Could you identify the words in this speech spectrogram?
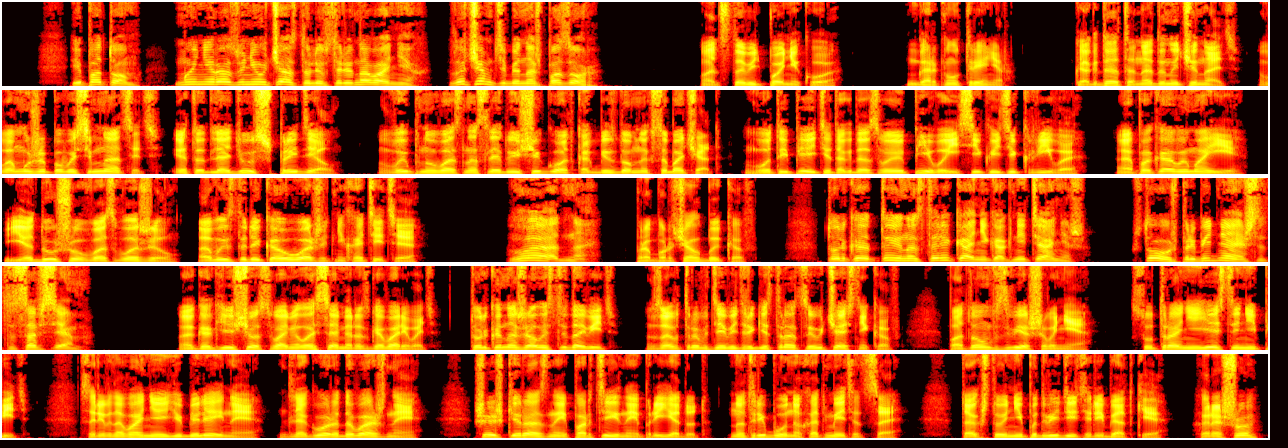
И потом, мы ни разу не участвовали в соревнованиях. Зачем тебе наш позор? Отставить панику, гаркнул тренер. Когда-то надо начинать. Вам уже по 18. Это для дюсш предел. Выпну вас на следующий год, как бездомных собачат. Вот и пейте тогда свое пиво и сикайте криво. А пока вы мои. Я душу в вас вложил, а вы старика уважить не хотите. Ладно, пробурчал Быков. Только ты на старика никак не тянешь. Что уж прибедняешься-то совсем. А как еще с вами лосями разговаривать? Только на жалости давить. Завтра в 9 регистрации участников, потом взвешивание. С утра не есть и не пить. Соревнования юбилейные, для города важные. Шишки разные партийные приедут, на трибунах отметятся. Так что не подведите, ребятки. Хорошо?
